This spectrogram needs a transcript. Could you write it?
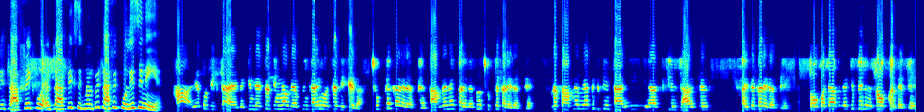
कि ट्रैफ़िक ट्रैफ़िक सिग्नल पे ट्रैफ़िक पुलिस ही नहीं है? हाँ ये तो दिखता है लेकिन जैसे सिग्नल जंपिंग करेंगे वैसे दिखेगा। छुप के खड़े रहते हैं। सामने नहीं खड़े रहते तो छुप के खड़े रहते हैं। अगर सामने भी है तो किसी गाड़ी या किसी झाड़ के ऐसे खड़े रहते हैं सौ पचास लेके फिर ड्रॉप कर देते हैं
